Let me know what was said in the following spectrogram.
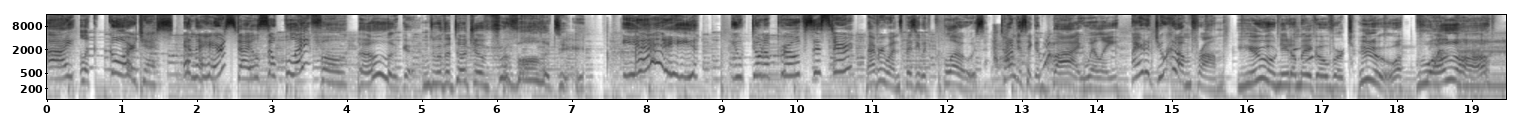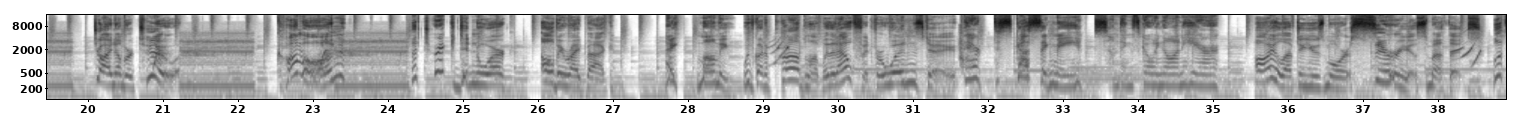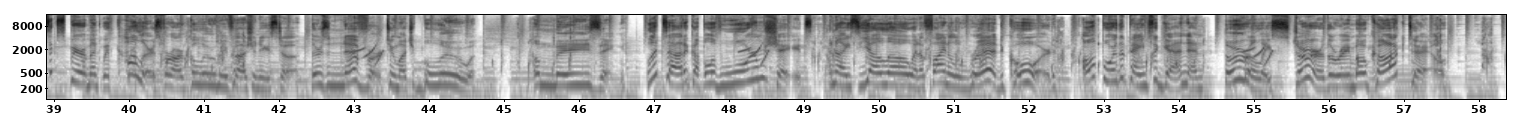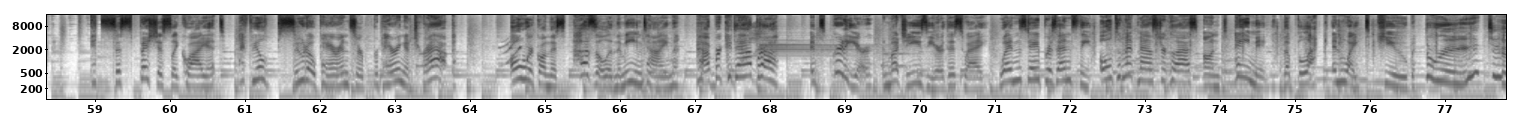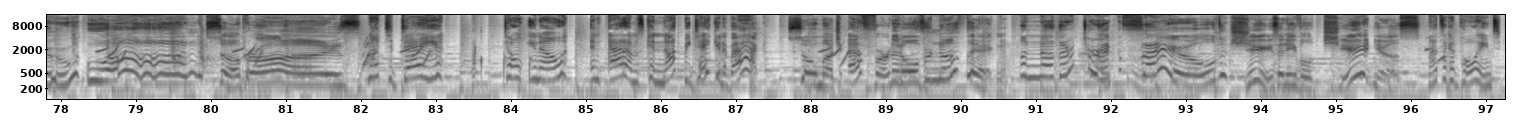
I look gorgeous, and the hairstyle's so playful! Elegant with a touch of frivolity. Yay! You don't approve, sister? Everyone's busy with clothes. Time to say goodbye, Willie. Where did you come from? You need a makeover too. Voila! Try number two. Come on! Trick didn't work. I'll be right back. Hey, Mommy, we've got a problem with an outfit for Wednesday. They're discussing me. Something's going on here. I'll have to use more serious methods. Let's experiment with colors for our gloomy fashionista. There's never too much blue. Amazing. Let's add a couple of warm shades. A nice yellow and a final red cord. I'll pour the paints again and thoroughly stir the rainbow cocktail. It's suspiciously quiet. I feel pseudo parents are preparing a trap. I'll work on this puzzle in the meantime. Abracadabra! It's prettier and much easier this way. Wednesday presents the ultimate masterclass on taming the black and white cube. Three, two, one! Surprise! Not today! Don't you know? And Addams cannot be taken aback. So much effort and all for nothing! Another trick failed! She's an evil genius! That's a good point.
